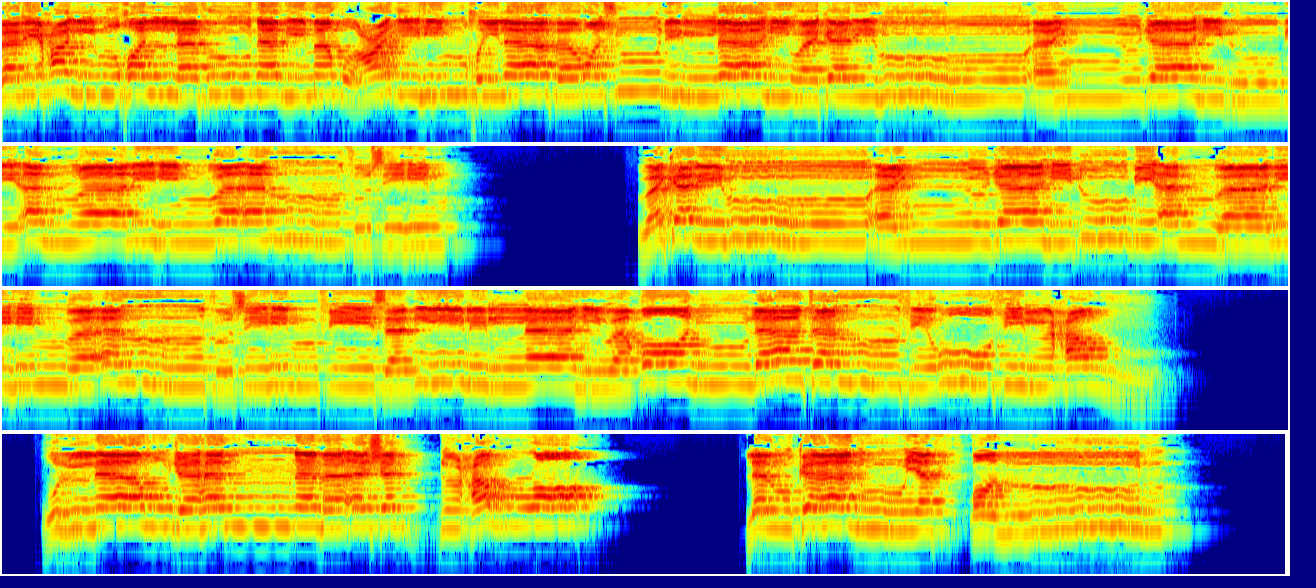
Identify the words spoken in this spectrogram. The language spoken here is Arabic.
فرح المخلفون بمقعدهم خلاف رسول الله وكرهوا أن يجاهدوا بأموالهم وأنفسهم وكرهوا أن يجاهدوا بأموالهم وأنفسهم في سبيل الله وقالوا لا تنفروا في الحر قل نار جهنم أشد حرا. لو كانوا يفقهون.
